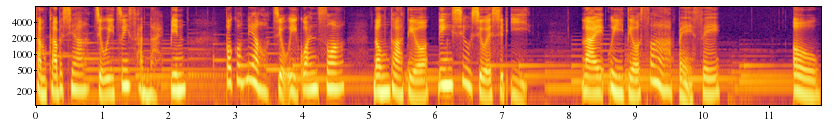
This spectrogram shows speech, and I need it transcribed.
参卡不声就为水田内边，不过鸟就为关山。拢带着冷飕飕的诗意，来为着山白色。哦，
